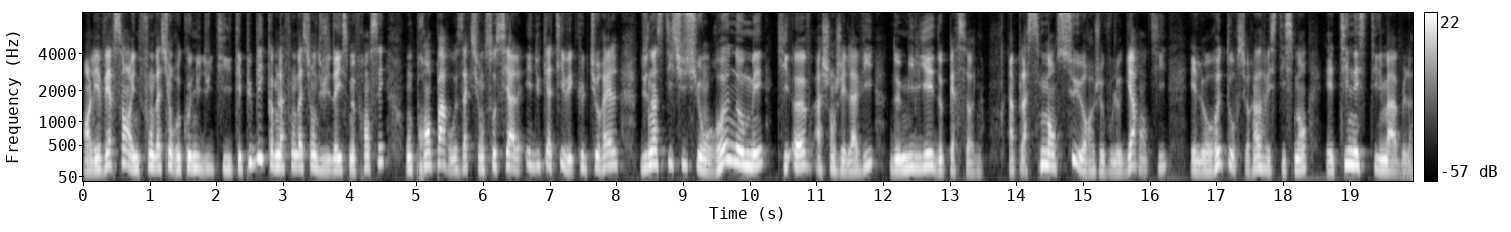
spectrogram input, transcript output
En les versant à une fondation reconnue d'utilité publique comme la Fondation du judaïsme français, on prend part aux actions sociales, éducatives et culturelles d'une institution renommée qui œuvre à changer la vie de milliers de personnes. Un placement sûr, je vous le garantis, et le retour sur investissement est inestimable.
